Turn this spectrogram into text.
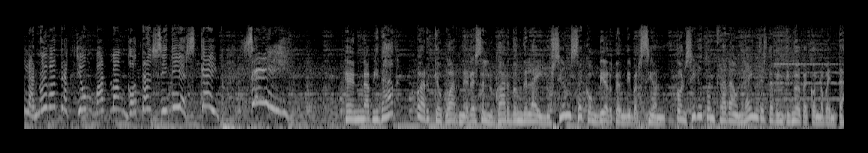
y la nueva atracción Batman Gotham City Escape. ¡Sí! En Navidad, Parque Warner es el lugar donde la ilusión se convierte en diversión. Consigue tu entrada online desde 29,90.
